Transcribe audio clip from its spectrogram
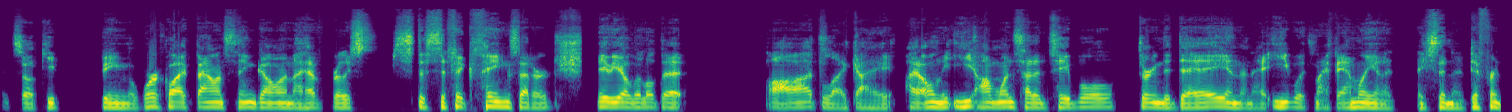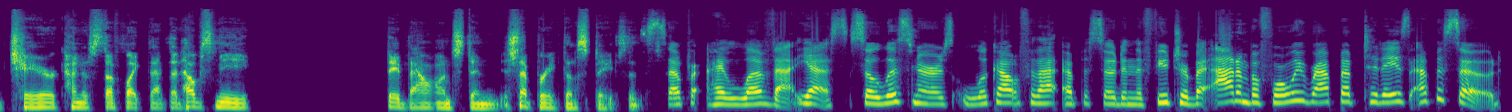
And so keep being the work life balance thing going. I have really specific things that are maybe a little bit odd. Like I, I only eat on one side of the table during the day and then I eat with my family and I sit in a different chair, kind of stuff like that. That helps me stay balanced and separate those spaces. Separate. I love that. Yes. So listeners, look out for that episode in the future. But Adam, before we wrap up today's episode,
